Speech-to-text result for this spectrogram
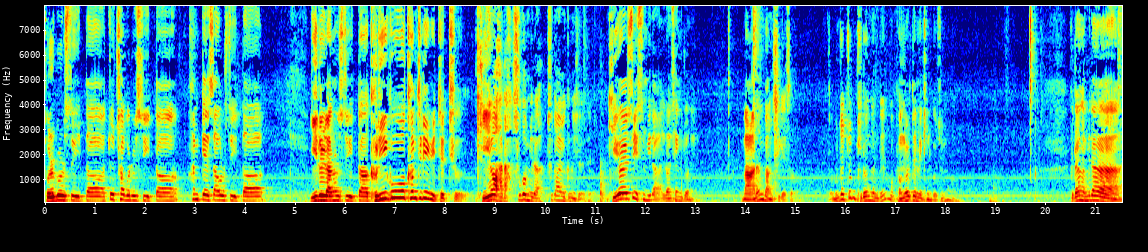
돌볼 수 있다. 쫓아버릴 수 있다. 함께 싸울 수 있다. 일을 나눌 수 있다. 그리고 to 기여하다. 수고입니다. 투 다음에 끊으셔야 돼요. 기여할 수 있습니다. 이런 생존에 많은 방식에서 문제 좀 길었는데 뭐 병렬 때문에 긴 거지 뭐. 그다음 갑니다.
